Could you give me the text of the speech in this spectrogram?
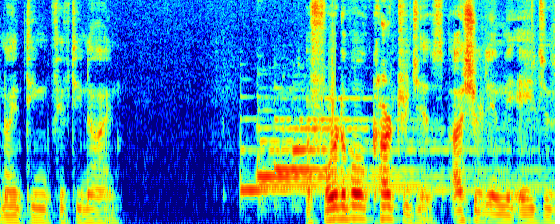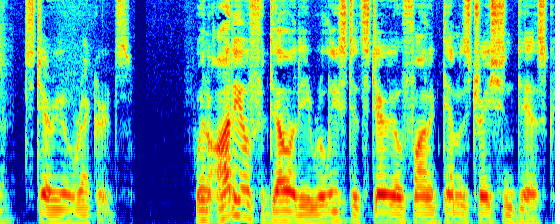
1959. Affordable cartridges ushered in the age of stereo records. When Audio Fidelity released its stereophonic demonstration disc,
